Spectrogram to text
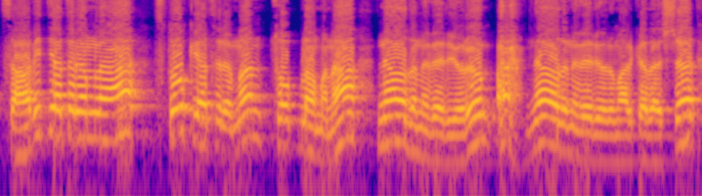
sabit yatırımla stok yatırımın toplamına ne adını veriyorum? ne adını veriyorum arkadaşlar?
